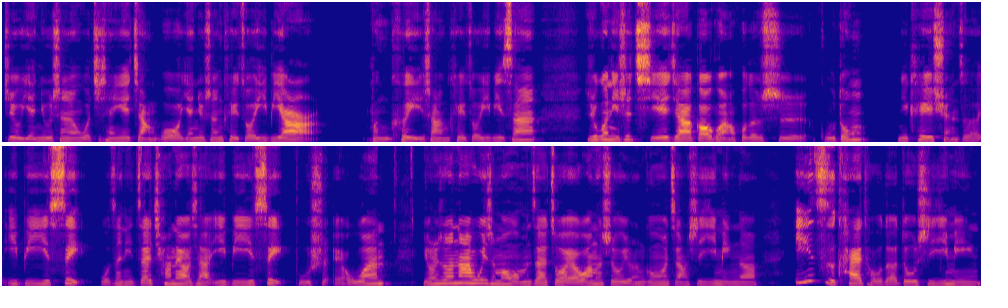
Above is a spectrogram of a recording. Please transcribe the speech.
只有研究生，我之前也讲过，研究生可以做一 B 二，本科以上可以做一 B 三。如果你是企业家、高管或者是股东。你可以选择 E B E C，我这里再强调一下，E B E C 不是 L1。有人说，那为什么我们在做 L1 的时候，有人跟我讲是移民呢？一字开头的都是移民，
